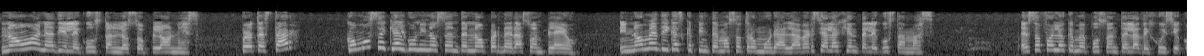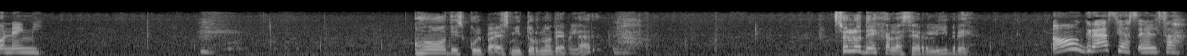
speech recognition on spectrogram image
No, a nadie le gustan los soplones. ¿Protestar? ¿Cómo sé que algún inocente no perderá su empleo? Y no me digas que pintemos otro mural, a ver si a la gente le gusta más. Eso fue lo que me puso en tela de juicio con Amy. Oh, disculpa, ¿es mi turno de hablar? Solo déjala ser libre. Oh, gracias, Elsa.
